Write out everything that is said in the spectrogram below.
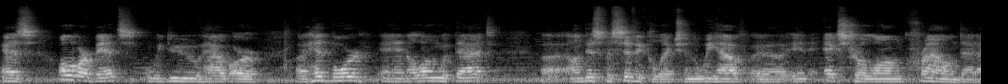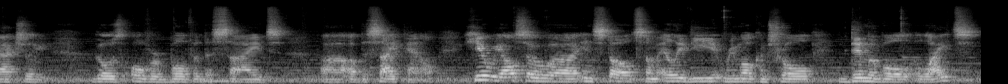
As all of our beds, we do have our uh, headboard and along with that, uh, on this specific collection, we have uh, an extra long crown that actually goes over both of the sides uh, of the side panel. Here we also uh, installed some LED remote control dimmable lights.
